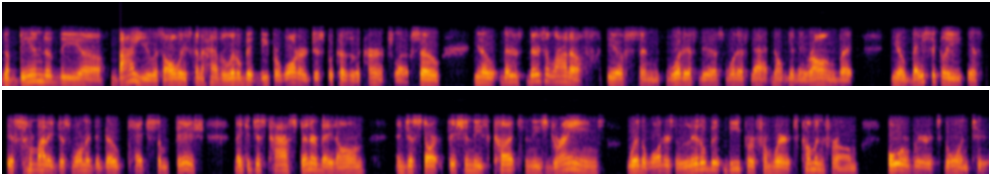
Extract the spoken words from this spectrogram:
the bend of the uh, bayou is always going to have a little bit deeper water just because of the current flow. So, you know, there's there's a lot of ifs and what if this, what if that. Don't get me wrong, but you know, basically, if if somebody just wanted to go catch some fish, they could just tie a spinnerbait on and just start fishing these cuts and these drains where the water's a little bit deeper from where it's coming from or where it's going to.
